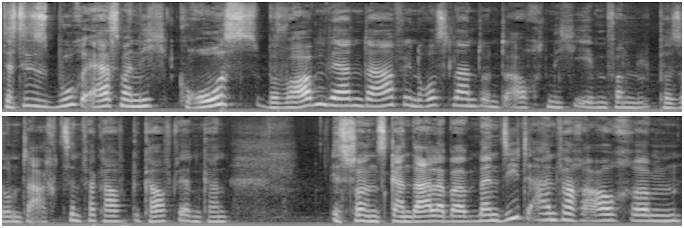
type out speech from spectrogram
dass dieses Buch erstmal nicht groß beworben werden darf in Russland und auch nicht eben von Personen unter 18 verkauft, gekauft werden kann, ist schon ein Skandal. Aber man sieht einfach auch, ähm,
